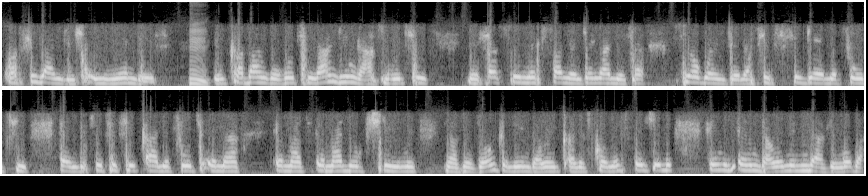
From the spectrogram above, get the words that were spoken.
Kwafika ngisho inyembezi Hmm. ngicabanga ukuthi ngangingazi ukuthi lesasimo esifana njengalesa siyokwenzela sifikele futhi and futhi siqale futhi ema emalokishini nazo zonke le ndawo eziqale sikhona especially endaweni emlazi ngoba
